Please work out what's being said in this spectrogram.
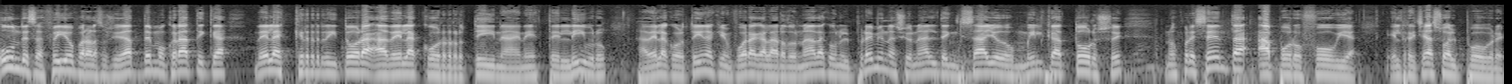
Un desafío para la sociedad democrática de la escritora Adela Cortina. En este libro, Adela Cortina, quien fuera galardonada con el Premio Nacional de Ensayo 2014, nos presenta Aporofobia, el rechazo al pobre.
